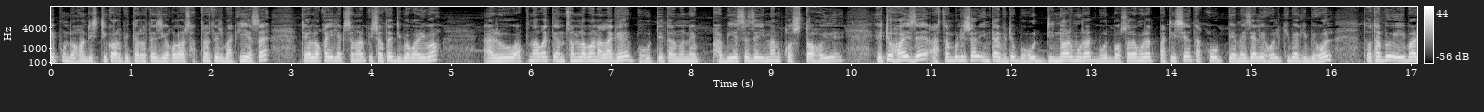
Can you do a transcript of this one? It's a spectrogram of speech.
এই পোন্ধৰখন ডিষ্ট্ৰিক্টৰ ভিতৰতে যিসকলৰ ছাত্ৰ ছাত্ৰীৰ বাকী আছে তেওঁলোকে ইলেকশ্যনৰ পিছতে দিব পাৰিব। আৰু আপোনালোকে টেনশ্যন ল'ব নালাগে বহুতে তাৰমানে ভাবি আছে যে ইমান কষ্ট হৈ এইটো হয় যে আছাম পুলিচৰ ইণ্টাৰভিউটো বহুত দিনৰ মূৰত বহুত বছৰৰ মূৰত পাতিছে তাকো বেমেজালি হ'ল কিবা কিবি হ'ল। তথাপিও এইবাৰ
